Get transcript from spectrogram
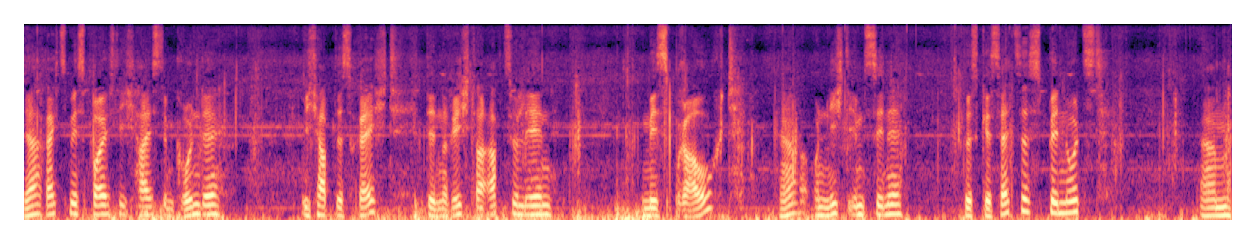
Ja, rechtsmissbräuchlich heißt im Grunde, ich habe das Recht, den Richter abzulehnen, missbraucht ja, und nicht im Sinne des Gesetzes benutzt. Ähm,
